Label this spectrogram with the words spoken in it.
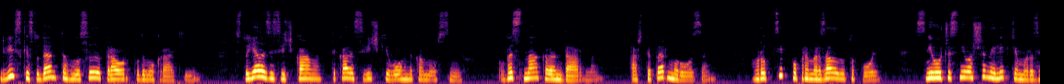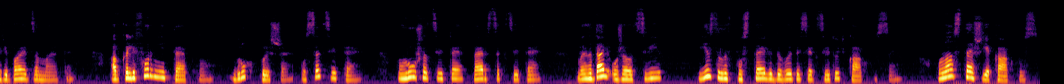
Львівські студенти оголосили траур по демократії. Стояли зі свічками, втикали свічки вогниками у сніг. Весна календарна, аж тепер морози. Горобці попримерзали до тополь. Снігочисні машини ліктями розгрібають замети. А в Каліфорнії тепло. Друг пише усе цвіте. Груша цвіте, персик цвіте. Мигдаль уже оцвів, їздили в пустелю дивитися, як цвітуть кактуси. У нас теж є кактус,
